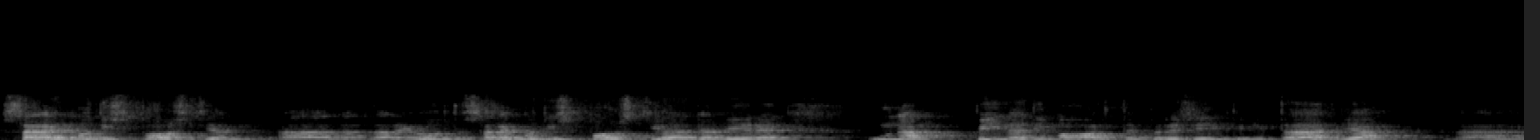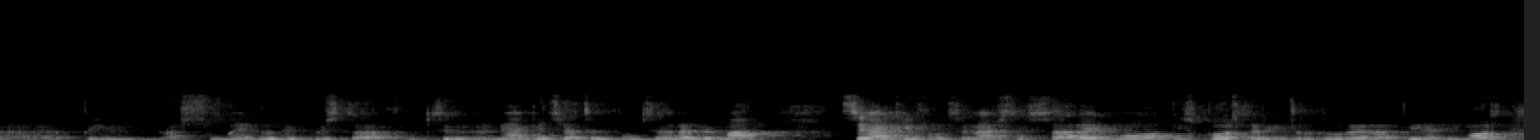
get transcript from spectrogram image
Saremmo disposti a, ad andare oltre, saremmo disposti ad avere una pena di morte, per esempio, in Italia, eh, assumendo che questa funzione non è neanche certo che funzionerebbe, ma se anche funzionasse saremmo disposti a introdurre la pena di morte.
